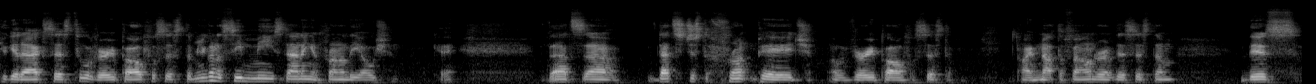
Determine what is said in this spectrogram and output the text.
you get access to a very powerful system. You're going to see me standing in front of the ocean. Okay. That's uh, that's just the front page of a very powerful system. I'm not the founder of this system. This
